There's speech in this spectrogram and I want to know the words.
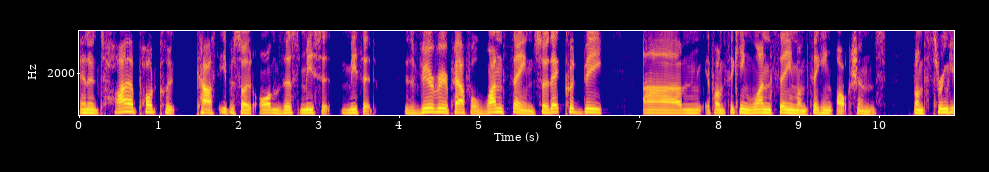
an entire podcast episode on this method. Method It's very very powerful. One theme, so that could be um, if I'm thinking one theme, I'm thinking auctions I'm three,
